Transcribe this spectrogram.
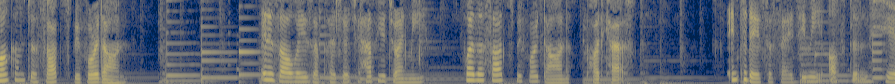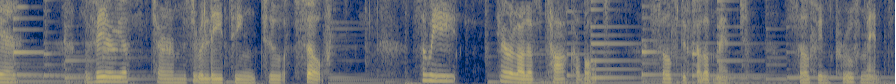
Welcome to Thoughts Before Dawn. It is always a pleasure to have you join me for the Thoughts Before Dawn podcast. In today's society, we often hear various terms relating to self. So we hear a lot of talk about self development, self improvement,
